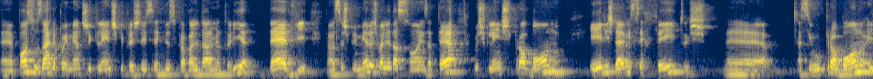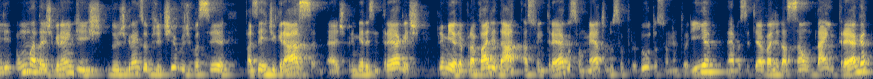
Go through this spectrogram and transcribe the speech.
É, posso usar depoimentos de clientes que prestei serviço para validar a mentoria? Deve. Então, essas primeiras validações, até os clientes pro bono, eles devem ser feitos... É, assim, o pro bono, ele, uma das grandes, dos grandes objetivos de você fazer de graça as primeiras entregas Primeiro, é para validar a sua entrega, o seu método, o seu produto, a sua mentoria, né? você ter a validação da entrega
